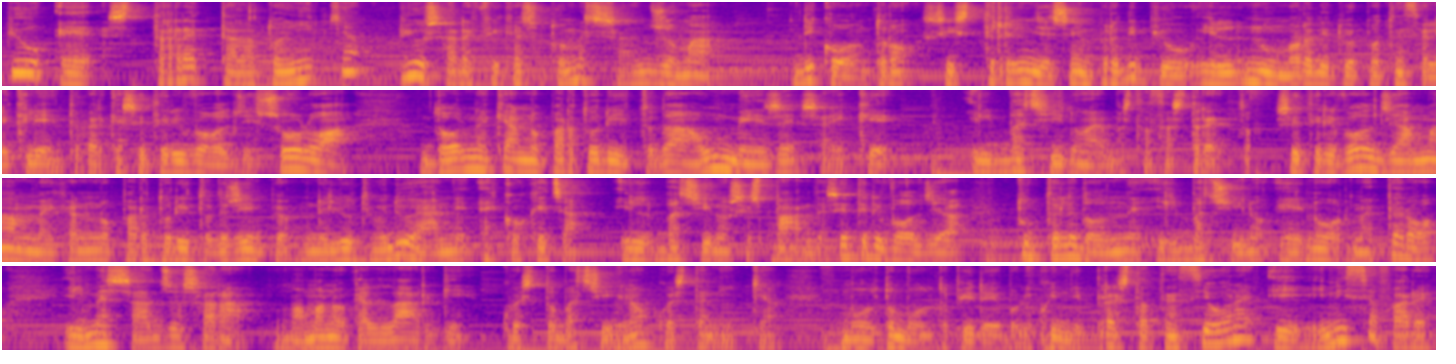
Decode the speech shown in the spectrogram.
più è stretta la tua nicchia, più sarà efficace il tuo messaggio, ma di contro si stringe sempre di più il numero dei tuoi potenziali clienti perché se ti rivolgi solo a donne che hanno partorito da un mese sai che il bacino è abbastanza stretto. Se ti rivolgi a mamme che hanno partorito ad esempio negli ultimi due anni, ecco che già il bacino si espande. Se ti rivolgi a tutte le donne, il bacino è enorme, però il messaggio sarà, man mano che allarghi questo bacino, questa nicchia, molto molto più debole. Quindi presta attenzione e inizia a fare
